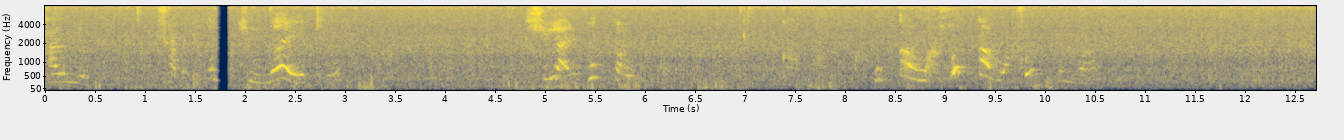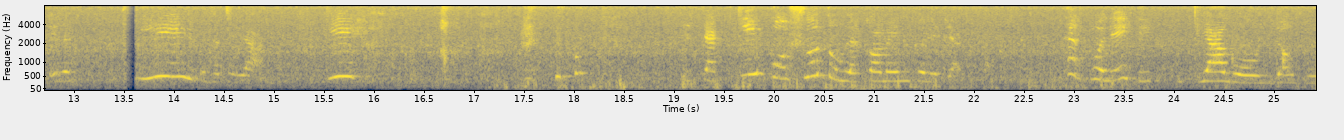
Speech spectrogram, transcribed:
ভালো। সবাই তো সুন্দর এঁঠো হুক্কাওয়া হুক্কাওয়া হুক্কাওয়া এটা কি হচ্ছে না কি এটা কি পশু তোমরা কমেন্ট করে জানবা হ্যাঁ বলেই দিই ড্রাগন ডাবু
